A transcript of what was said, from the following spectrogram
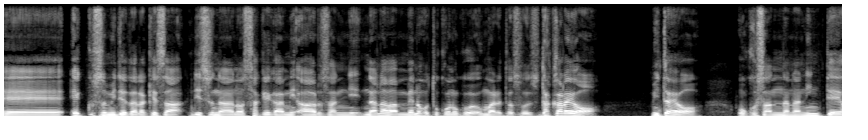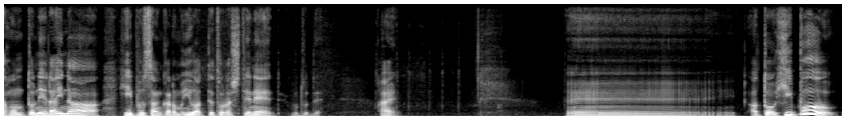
えー、X 見てたら今朝リスナーの酒神 R さんに7番目の男の子が生まれたそうです。だからよ見たよ。お子さん7人って本当に偉いな。ヒープさんからも祝ってとらしてね。ということで。はい。えー、あとヒップ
